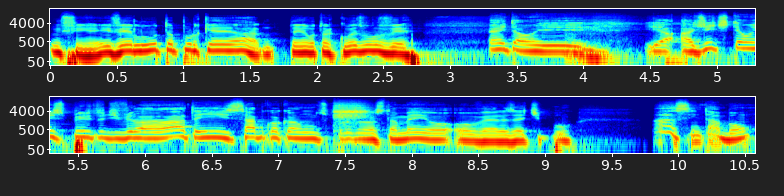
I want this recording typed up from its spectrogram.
enfim, aí vê luta porque ah, tem outra coisa, vou ver. É, então, e, e a, a gente tem um espírito de vira-lata e sabe qual que é um dos problemas também, ô, ô Veras? É tipo, ah, assim tá bom.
